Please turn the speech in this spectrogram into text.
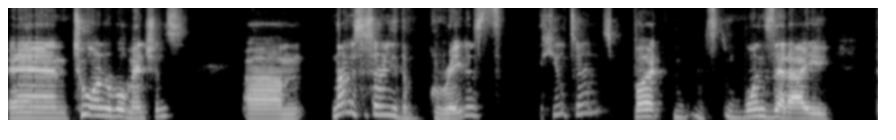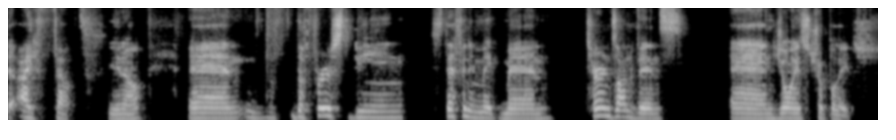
and two honorable mentions um not necessarily the greatest heel turns but ones that i that i felt you know and the, the first being stephanie mcmahon turns on vince and joins triple h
